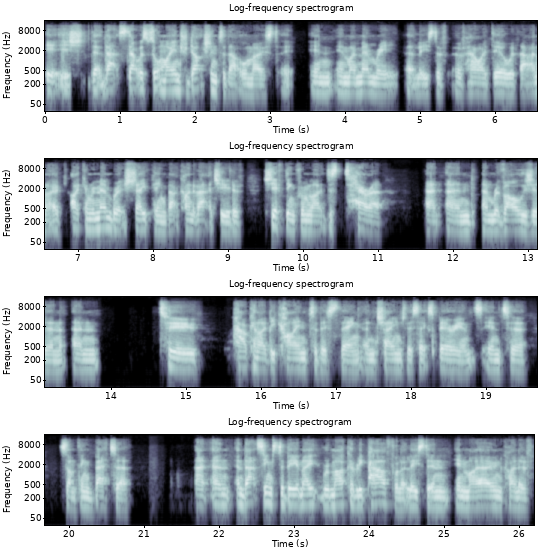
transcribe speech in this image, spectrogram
it, it, that's that was sort of my introduction to that almost in in my memory at least of, of how I deal with that and I, I can remember it shaping that kind of attitude of shifting from like just terror and and and revulsion and to how can I be kind to this thing and change this experience into something better and and, and that seems to be remarkably powerful at least in in my own kind of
